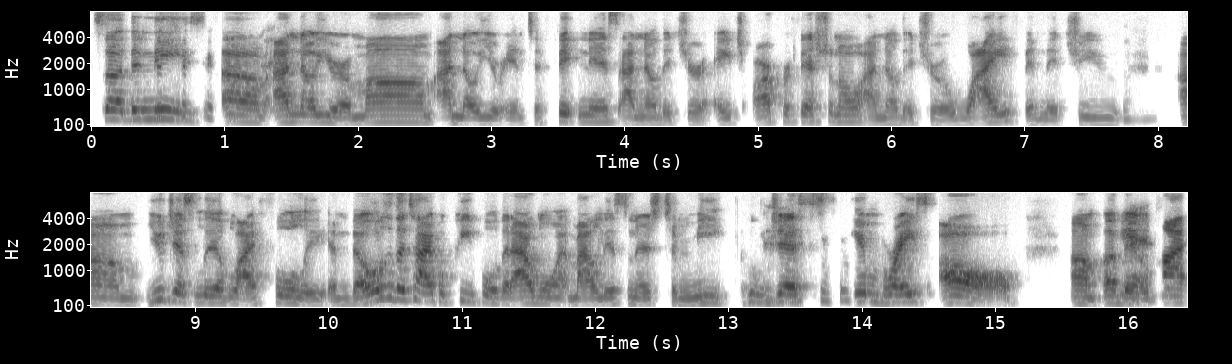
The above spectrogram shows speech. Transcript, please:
so, Denise, um, I know you're a mom. I know you're into fitness. I know that you're an HR professional. I know that you're a wife and that you mm-hmm. um, you just live life fully. And those are the type of people that I want my listeners to meet who just embrace all um, of yes. their life.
